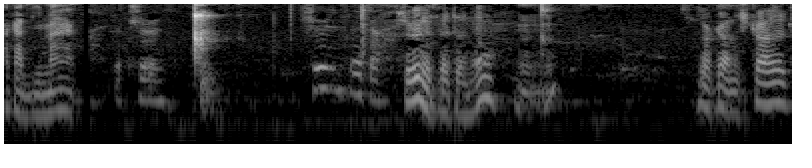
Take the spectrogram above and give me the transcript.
อากาศดีมาก Ist schön. Schönes Wetter. Schönes Wetter, ne? Mhm. Ist auch gar nicht kalt.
